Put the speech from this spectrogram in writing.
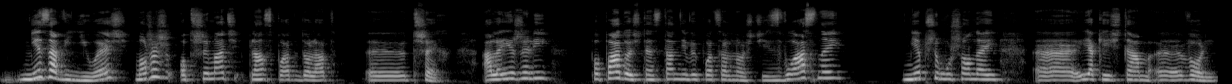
nie zawiniłeś, możesz otrzymać plan spłat do lat y, trzech. Ale jeżeli popadłeś w ten stan niewypłacalności z własnej, nieprzymuszonej e, jakiejś tam e, woli,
